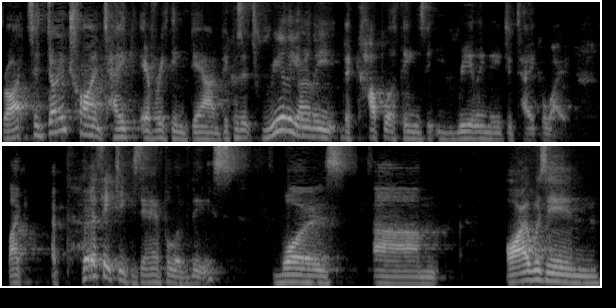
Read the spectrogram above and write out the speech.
right? So don't try and take everything down because it's really only the couple of things that you really need to take away. Like a perfect example of this was um, I was in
